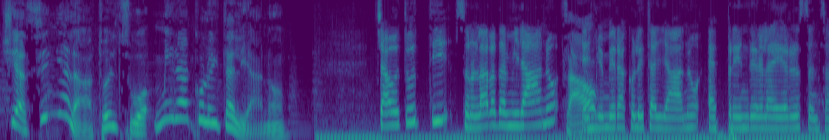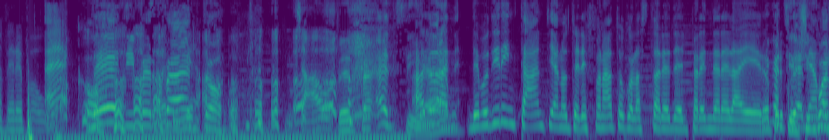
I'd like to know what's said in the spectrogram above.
ci ha segnalato il suo miracolo italiano. Ciao a tutti, sono Lara da Milano Ciao. e il mio miracolo italiano è prendere l'aereo senza avere paura. Ecco. Vedi, perfetto! Ciao. Perfe- eh sì, Allora, eh. devo dire in tanti hanno telefonato con la storia del prendere l'aereo, Ragazzi, per cui il abbiamo 50%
